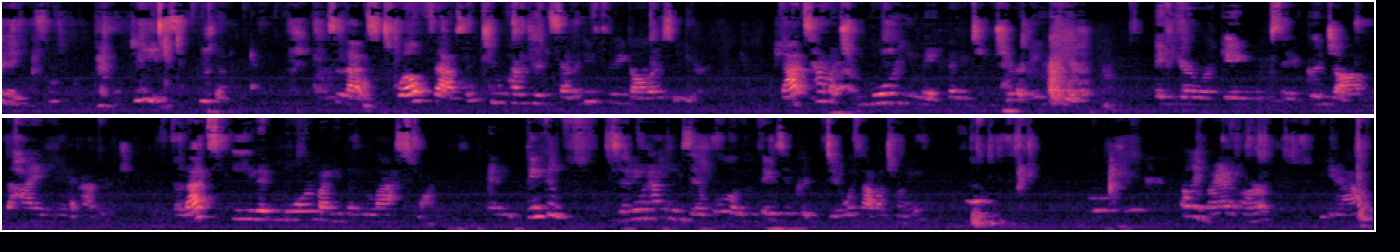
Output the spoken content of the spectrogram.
Yesterday? Jeez. So that's twelve thousand two hundred seventy-three dollars a year. That's how much more you make than a teacher a year if you're working, say, a good job, the high Indiana average. Now that's even more money than the last one. And think of does anyone have an example of the things you could do with that much money? Probably buy a car. Yeah.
